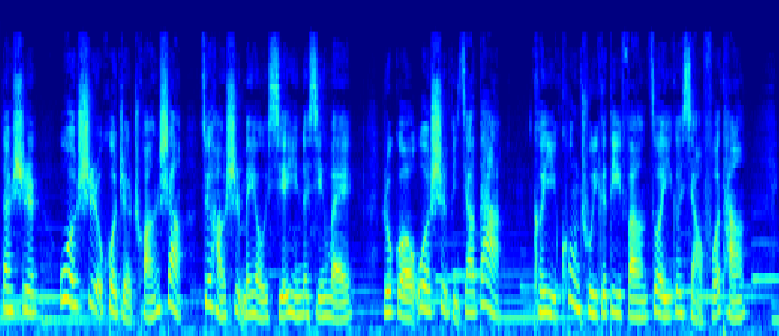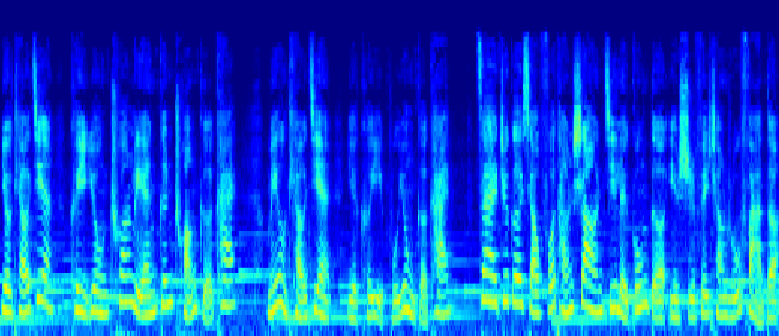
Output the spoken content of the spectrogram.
但是卧室或者床上最好是没有邪淫的行为。如果卧室比较大，可以空出一个地方做一个小佛堂，有条件可以用窗帘跟床隔开，没有条件也可以不用隔开。在这个小佛堂上积累功德也是非常如法的。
